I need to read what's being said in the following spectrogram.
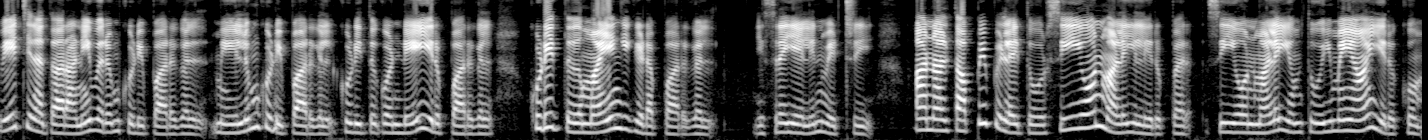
வேற்றினத்தார் அனைவரும் குடிப்பார்கள். மேலும் குடிப்பார்கள் குடித்து கொண்டே இருப்பார்கள் குடித்து மயங்கி கிடப்பார்கள். இஸ்ரேலின் வெற்றி. ஆனால் தப்பி பிழைத்தோர் சீயோன் மலையில் இருப்பர். சீயோன் மலையும் தூய்மையாயிருக்கும்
